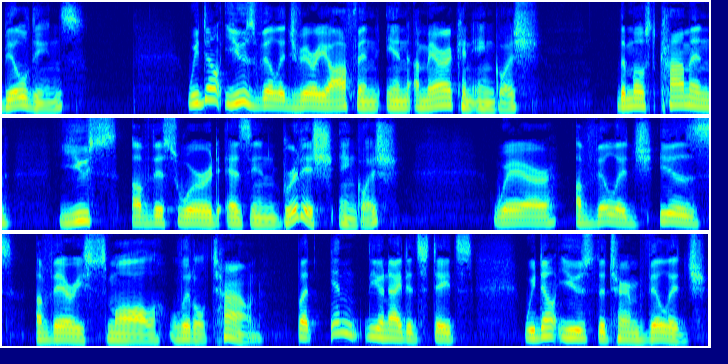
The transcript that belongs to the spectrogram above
buildings. We don't use village very often in American English. The most common use of this word as in British English, where a village is a very small little town. But in the United States, we don't use the term village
